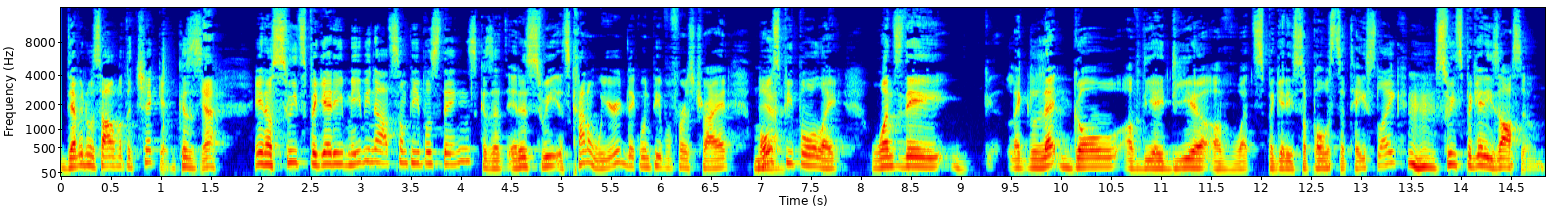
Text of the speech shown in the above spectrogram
Devin was talking about the chicken because yeah, you know, sweet spaghetti, maybe not some people's things because it, it is sweet. It's kind of weird. Like when people first try it, most Yeah. people like once they like let go of the idea of what spaghetti is supposed to taste like, Mhm. sweet spaghetti is awesome.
